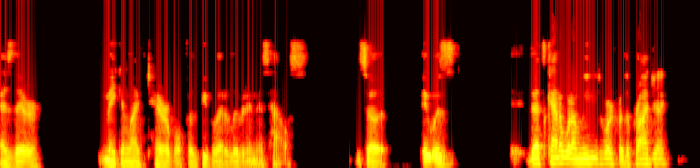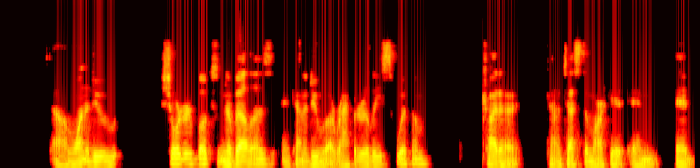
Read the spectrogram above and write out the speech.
as they're making life terrible for the people that are living in this house. So it was, that's kind of what I'm leaning toward for the project. I um, want to do shorter books, novellas, and kind of do a rapid release with them. Try to kind of test the market and, and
